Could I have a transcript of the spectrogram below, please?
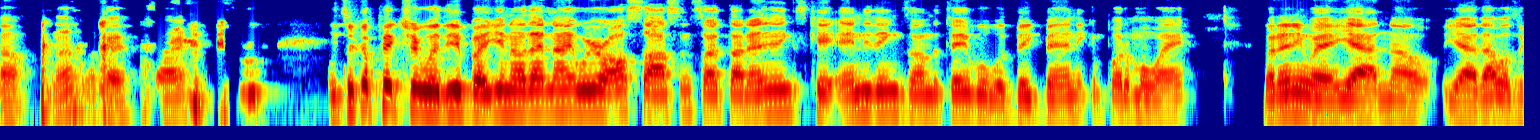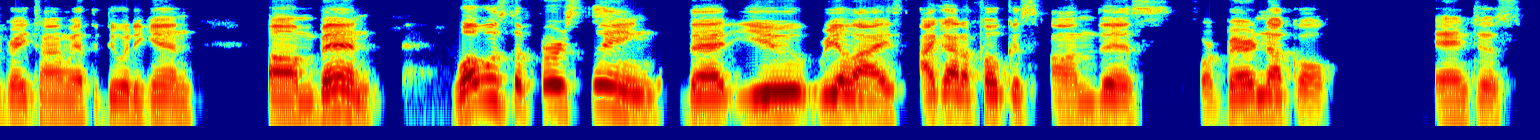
oh no, okay, sorry. He took a picture with you, but you know that night we were all saucing, so I thought anything's anything's on the table with Big Ben. He can put them away. But anyway, yeah, no, yeah, that was a great time. We have to do it again. Um, ben, what was the first thing that you realized I got to focus on this for bare knuckle and just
